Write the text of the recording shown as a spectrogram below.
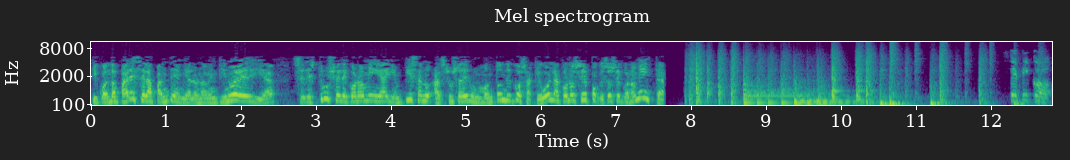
Y cuando aparece la pandemia, a los 99 días, se destruye la economía y empiezan a suceder un montón de cosas que vos la conocés porque sos economista. Se picó.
